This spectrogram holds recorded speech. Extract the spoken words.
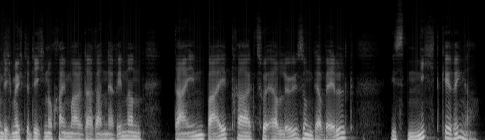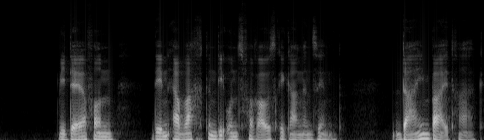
Und ich möchte dich noch einmal daran erinnern, dein Beitrag zur Erlösung der Welt ist nicht geringer wie der von den Erwachten, die uns vorausgegangen sind. Dein Beitrag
